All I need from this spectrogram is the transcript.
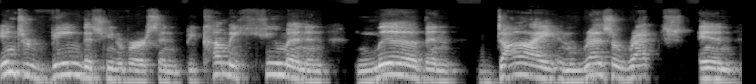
intervene this universe and become a human and live and die and resurrect and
